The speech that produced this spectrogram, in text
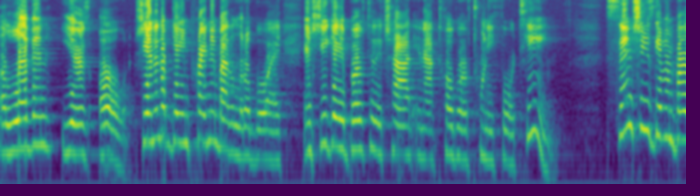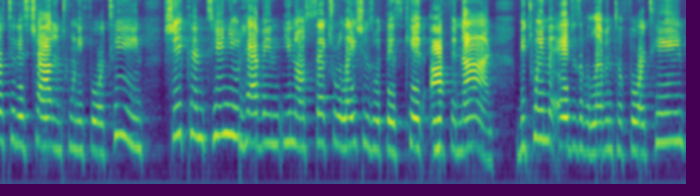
11 years old. She ended up getting pregnant by the little boy and she gave birth to the child in October of 2014. Since she's given birth to this child in 2014, she continued having, you know, sexual relations with this kid off and on between the ages of 11 to 14.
